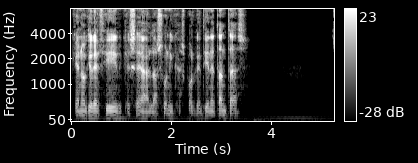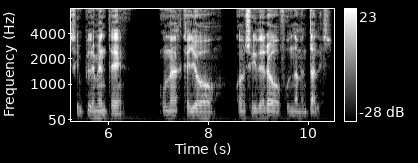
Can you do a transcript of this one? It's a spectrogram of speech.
que no quiere decir que sean las únicas porque tiene tantas, simplemente unas que yo considero fundamentales.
